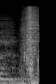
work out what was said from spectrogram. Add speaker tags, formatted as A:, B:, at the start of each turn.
A: now.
